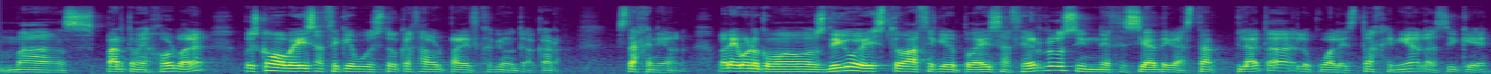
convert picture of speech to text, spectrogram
más parte mejor, ¿vale? Pues como veis hace que vuestro cazador parezca que no te cara. Está genial. Vale, bueno, como os digo, esto hace que podáis hacerlo sin necesidad de gastar plata, lo cual está genial, así que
